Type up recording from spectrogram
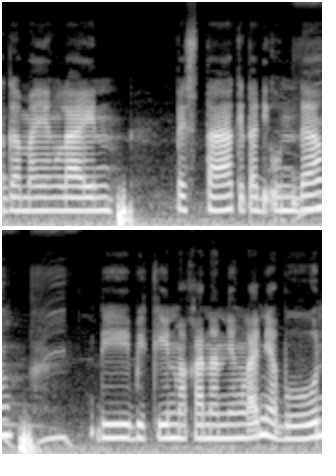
agama yang lain pesta kita diundang dibikin makanan yang lain ya bun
